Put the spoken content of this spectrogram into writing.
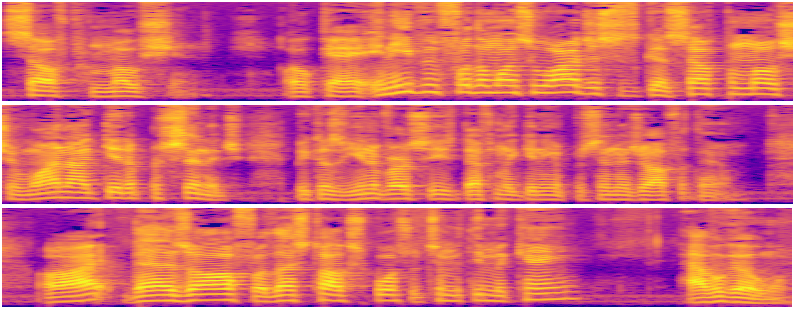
self promotion. Okay, and even for the ones who are just as good, self promotion, why not get a percentage? Because the university is definitely getting a percentage off of them. All right, that is all for Let's Talk Sports with Timothy McCain. Have a good one.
